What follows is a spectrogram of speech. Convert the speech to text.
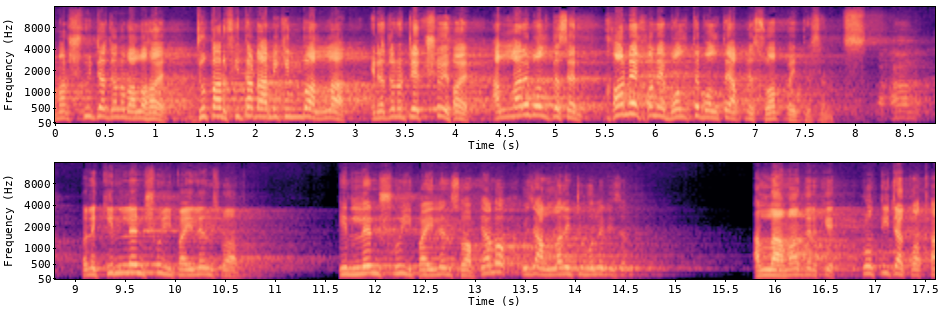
আমার সুইটা যেন ভালো হয় জুতার ফিতাটা আমি কিনবো আল্লাহ এটা যেন টেকসই হয়। আল্লাহরে বলতেছেন ক্ষণে ক্ষণে বলতে বলতে আপনি সব পাইতেছেন। তাহলে কিনলেন সুই পাইলেন সব কিনলেন সুই পাইলেন সব কেন? ওই যে আল্লাহর একটু বলে দিয়েছেন। আল্লাহ আমাদেরকে প্রতিটা কথা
